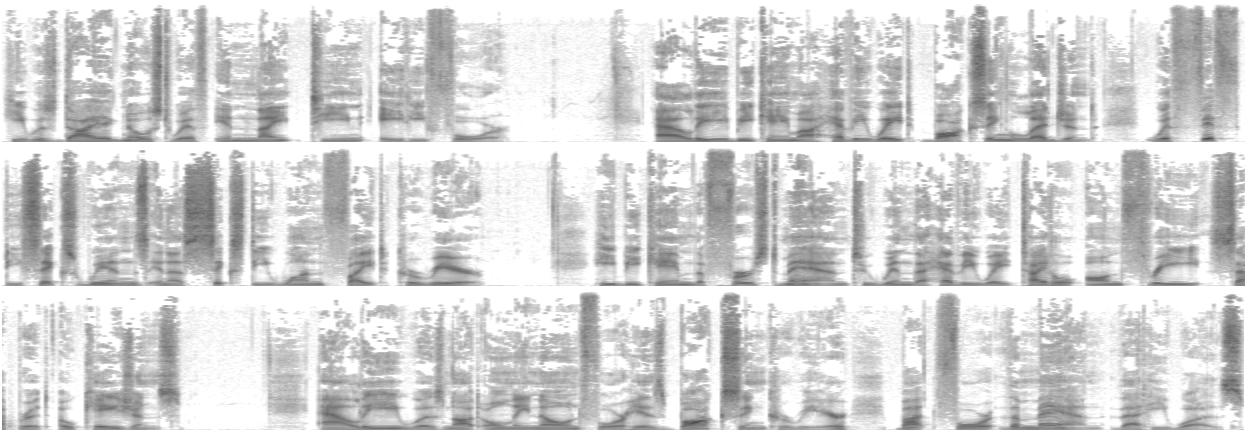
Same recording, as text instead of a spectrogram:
he was diagnosed with in 1984. Ali became a heavyweight boxing legend with 56 wins in a 61 fight career. He became the first man to win the heavyweight title on three separate occasions. Ali was not only known for his boxing career, but for the man that he was.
